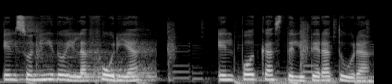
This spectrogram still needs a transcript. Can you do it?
El sonido y la furia, el podcast de literatura.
